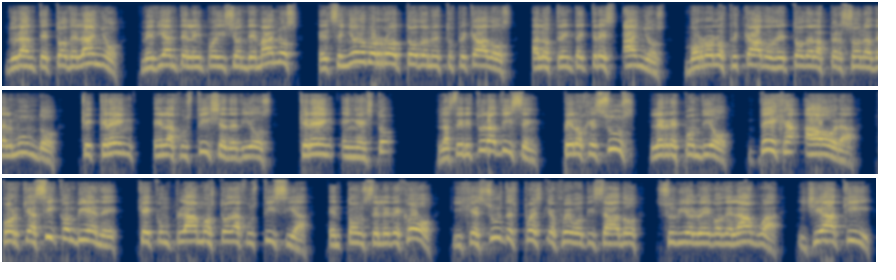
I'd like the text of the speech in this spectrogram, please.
durante todo el año mediante la imposición de manos, el Señor borró todos nuestros pecados a los 33 años, borró los pecados de todas las personas del mundo que creen en la justicia de Dios. ¿Creen en esto? Las escrituras dicen, pero Jesús le respondió, deja ahora, porque así conviene que cumplamos toda justicia. Entonces le dejó, y Jesús después que fue bautizado, subió luego del agua, y ya aquí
